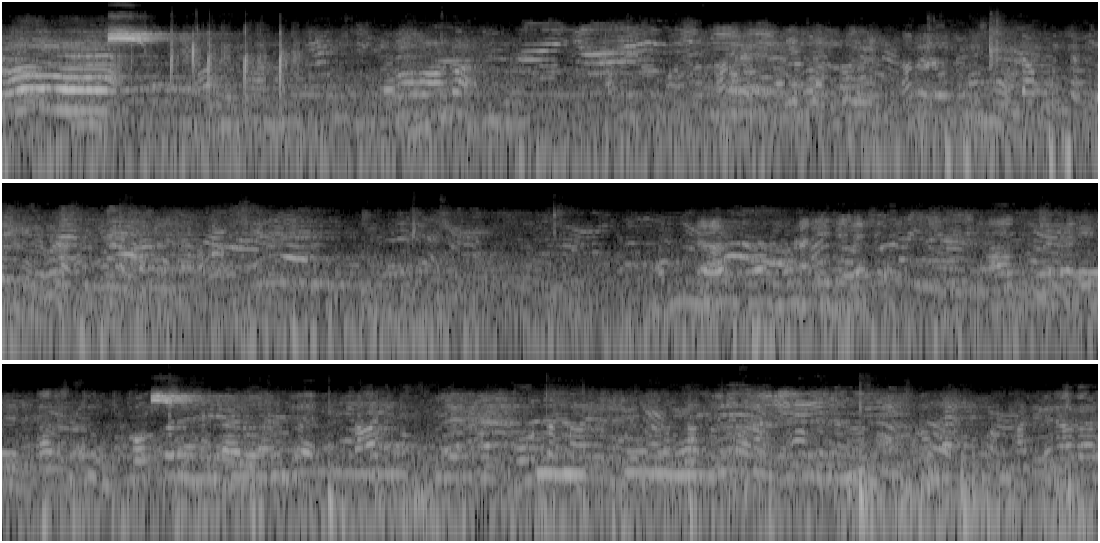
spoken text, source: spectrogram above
Bravo. Bravo Arda. Samet. Samet o dönüşümü yaptın ya tekniği bırak. Kaleyi dene. Altında kaleyi dene. Ya şu topların bir yani. Sadece çizgileri değil. Orta sahaya düşüyor. Orta sahaya. Beraber.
